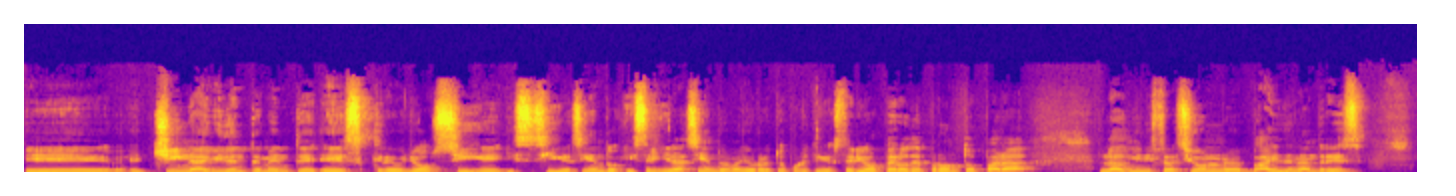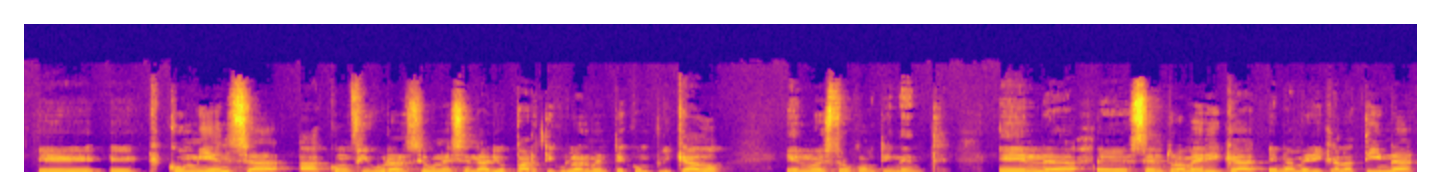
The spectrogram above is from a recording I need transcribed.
Eh, China, evidentemente, es, creo yo, sigue y sigue siendo y seguirá siendo el mayor reto de política exterior, pero de pronto para la administración Biden, Andrés, eh, eh, comienza a configurarse un escenario particularmente complicado en nuestro continente, en Centroamérica, en América Latina,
